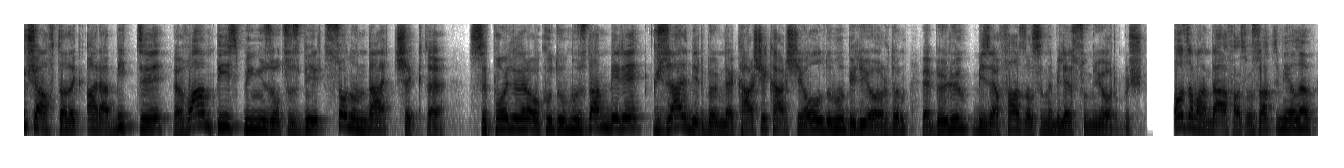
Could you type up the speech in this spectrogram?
3 haftalık ara bitti ve One Piece 1131 sonunda çıktı. Spoilerları okuduğumuzdan beri güzel bir bölümle karşı karşıya olduğumu biliyordum ve bölüm bize fazlasını bile sunuyormuş. O zaman daha fazla uzatmayalım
